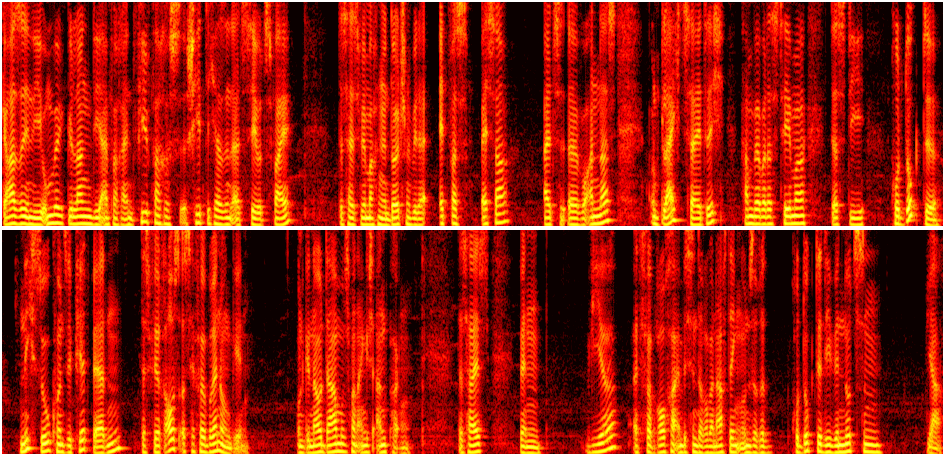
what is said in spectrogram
Gase in die Umwelt gelangen, die einfach ein Vielfaches schädlicher sind als CO2. Das heißt, wir machen in Deutschland wieder etwas besser als äh, woanders. Und gleichzeitig haben wir aber das Thema, dass die Produkte nicht so konzipiert werden, dass wir raus aus der Verbrennung gehen. Und genau da muss man eigentlich anpacken. Das heißt, wenn wir als Verbraucher ein bisschen darüber nachdenken, unsere Produkte, die wir nutzen, ja,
